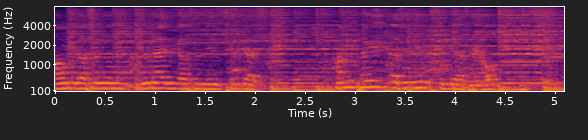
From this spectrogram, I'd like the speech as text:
다음 가수는 유난 가수님 준비하시고 한평희 가수님 준비하세요.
